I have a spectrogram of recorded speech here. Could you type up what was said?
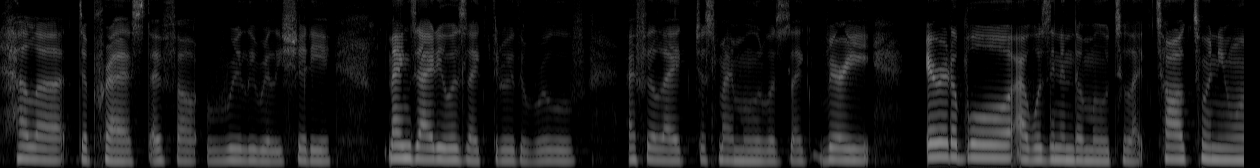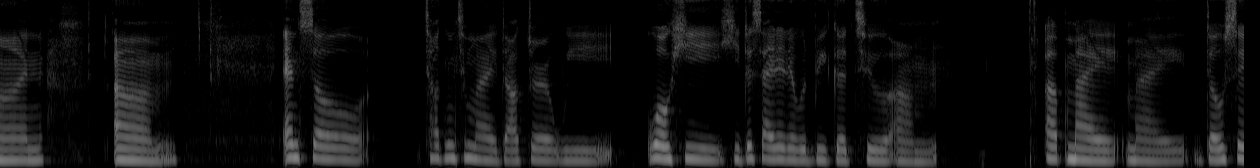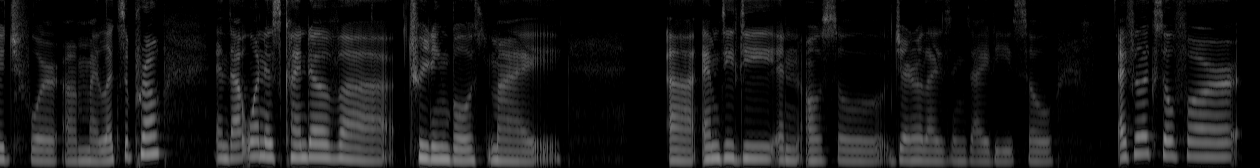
hella depressed. I felt really, really shitty. My anxiety was like through the roof. I feel like just my mood was like very irritable. I wasn't in the mood to like talk to anyone. Um, and so talking to my doctor, we well he he decided it would be good to um, up my my dosage for um, my Lexapro, and that one is kind of uh, treating both my uh, MDD and also generalized anxiety. So I feel like so far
